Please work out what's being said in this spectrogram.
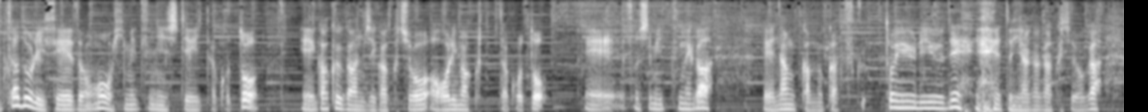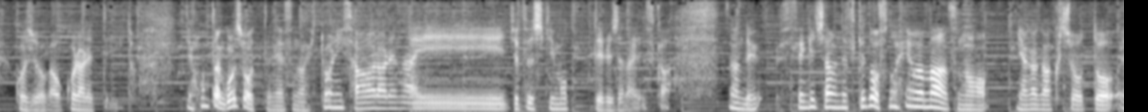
虎杖生存を秘密にしていたこと、えー、学願寺学長を煽りまくったこと、えー、そして3つ目が、えー、なんかムカつくという理由で、えー、と、矢賀学長が五条が怒られていると。で、本当は五条ってね、その人に触られない術式持ってるじゃないですか。なんで、防げちゃうんですけど、その辺はまあ、その、矢賀学長と、えっ、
